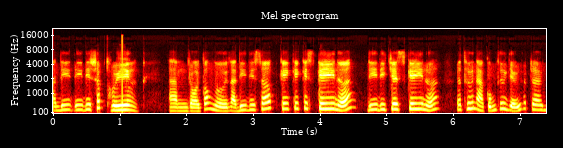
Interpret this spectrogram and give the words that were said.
uh, đi đi đi shop thuyền. Um, rồi có người là đi đi shop cái cái cái ski nữa đi đi chơi ski nữa. Nó thứ nào cũng thứ dữ hết trơn.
